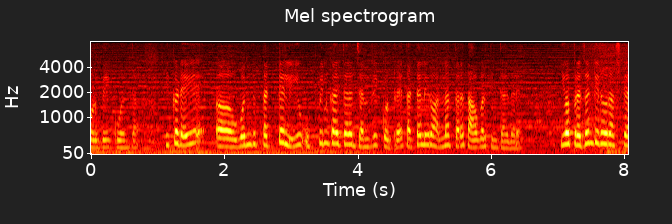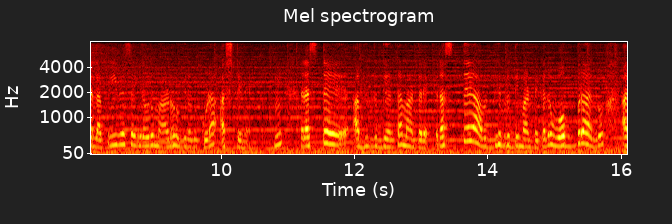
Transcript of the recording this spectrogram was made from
ಕೊಡಬೇಕು ಅಂತ. ಈ ಕಡೆ ಒಂದು ತಟ್ಟೆಲಿ ಉಪ್ಪಿನಕಾಯಿ ಥರ ಜನರಿಗೆ ಕೊಟ್ಟರೆ ತಟ್ಟೆಲಿರೋ ಅನ್ನ ಥರ ತಾವುಗಳು ತಿಂತಾ ಇದ್ದಾರೆ. ಇವಾಗ ಪ್ರೆಸೆಂಟ್ ಇರೋರು ಅಷ್ಟೇ ಅಲ್ಲ, ಪ್ರೀವಿಯಸ್ ಆಗಿರೋರು ಮಾಡೋ ಹೋಗಿರೋದು ಕೂಡ ಅಷ್ಟೇ? ರಸ್ತೆ ಅಭಿವೃದ್ಧಿ ಅಂತ ಮಾಡ್ತಾರೆ. ರಸ್ತೆ ಅಭಿವೃದ್ಧಿ ಮಾಡಬೇಕಾದ್ರೆ ಒಬ್ಬರಾದರೂ ಆ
